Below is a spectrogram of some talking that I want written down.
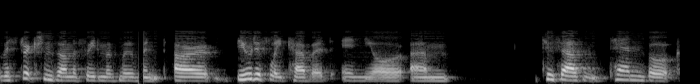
restrictions on the freedom of movement are beautifully covered in your um, 2010 book,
